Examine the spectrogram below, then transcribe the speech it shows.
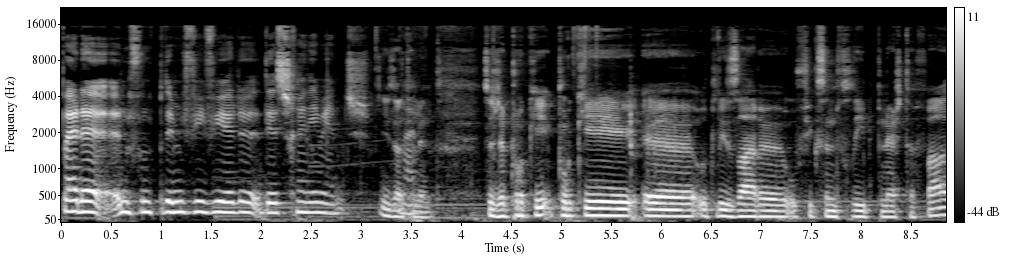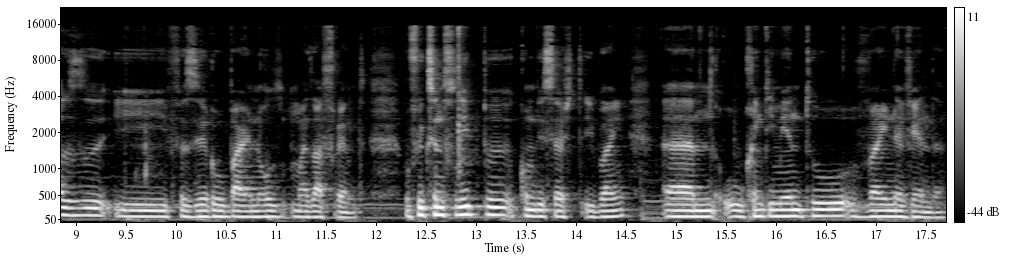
para no fundo podermos viver eh, desses rendimentos. é? Exatamente. Ou seja, porquê, porquê uh, utilizar o fix and flip nesta fase e fazer o buy and hold mais à frente? O fix and flip, como disseste e bem, um, o rendimento vem na venda,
